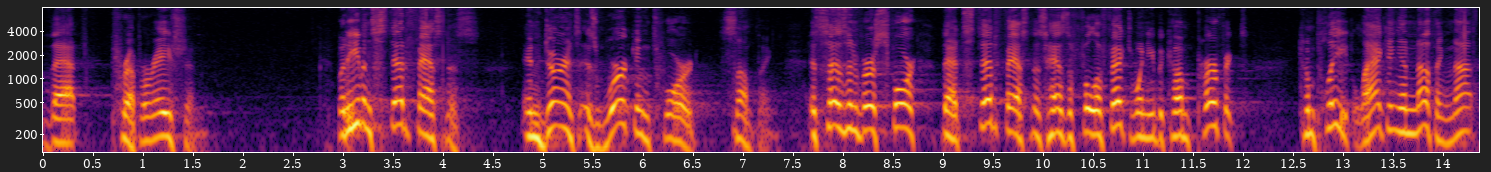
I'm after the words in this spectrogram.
that preparation. But even steadfastness, endurance, is working toward something. It says in verse 4 that steadfastness has a full effect when you become perfect, complete, lacking in nothing. Not,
